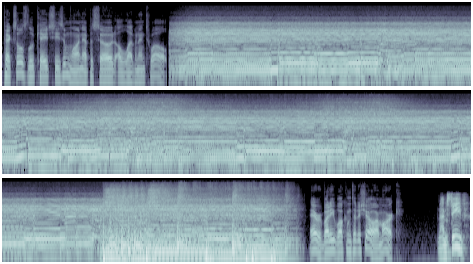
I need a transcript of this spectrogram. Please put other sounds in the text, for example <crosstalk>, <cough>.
To Pixels, Luke Cage Season 1, Episode 11 and 12. Hey, everybody, welcome to the show. I'm Mark. And I'm Steve.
